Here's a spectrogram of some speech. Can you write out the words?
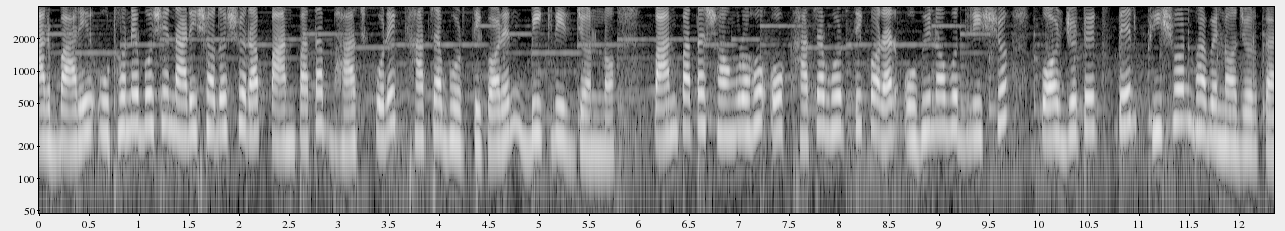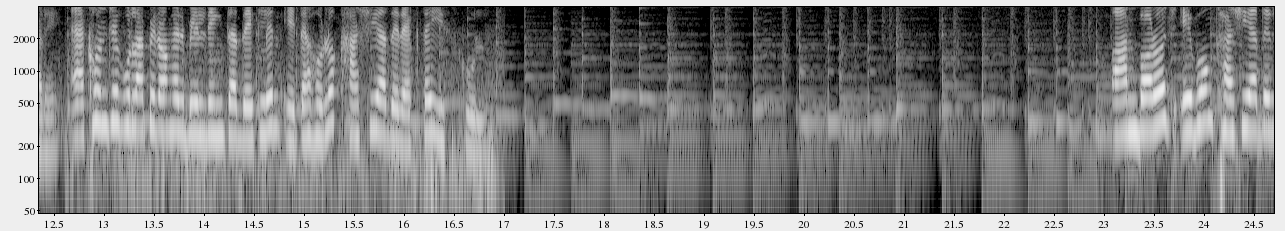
আর বাড়ির উঠোনে বসে নারী সদস্যরা পান পাতা ভাঁজ করে খাঁচা ভর্তি করেন বিক্রির জন্য। পান পাতা সংগ্রহ ও খাঁচা ভর্তি করার অভিনব দৃশ্য পর্যটকদের ভীষণভাবে নজর কাড়ে। এখন যে গোলাপি রঙের বিল্ডিংটা দেখলেন এটা হলো খাসিয়াদের একটা স্কুল। পানবরজ এবং খাসিয়াদের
